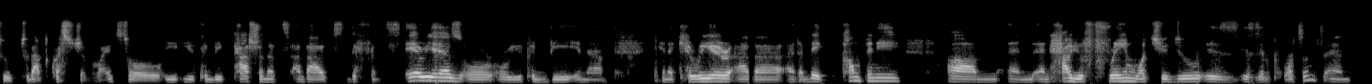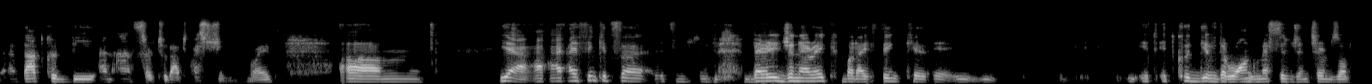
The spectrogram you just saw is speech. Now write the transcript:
to to that question right? So you, you could be passionate about different areas or or you could be in a in a career at a at a big company um, and and how you frame what you do is is important and, and that could be an answer to that question right? Um, yeah I, I think it's a it's very generic but i think it, it, it could give the wrong message in terms of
